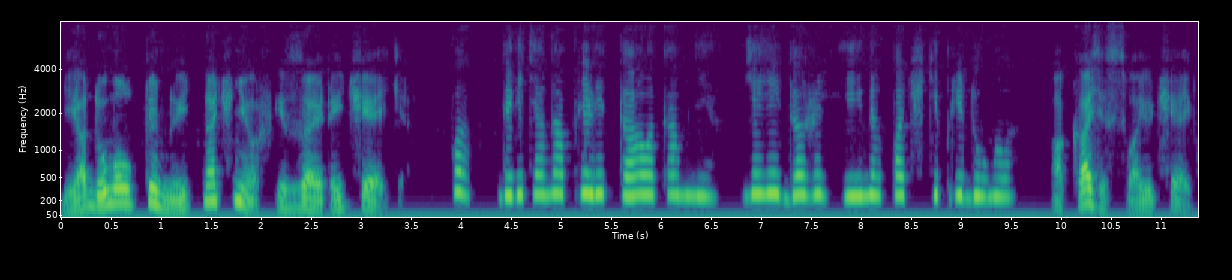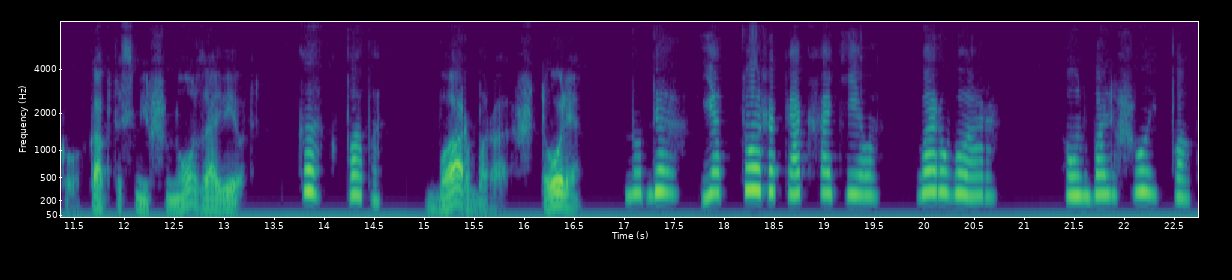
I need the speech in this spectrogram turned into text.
Я думал, ты ныть начнешь из-за этой чайки. Пап, да ведь она прилетала ко мне. Я ей даже имя почти придумала. А Казис свою чайку как-то смешно зовет. Как, папа? Барбара, что ли? Ну да, я тоже так хотела. Варвара. А он большой, пап,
